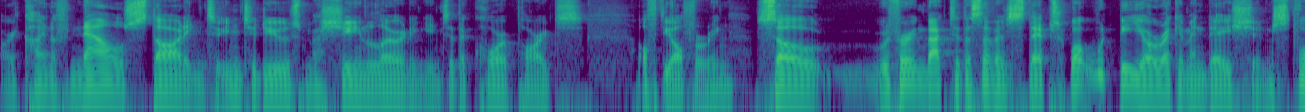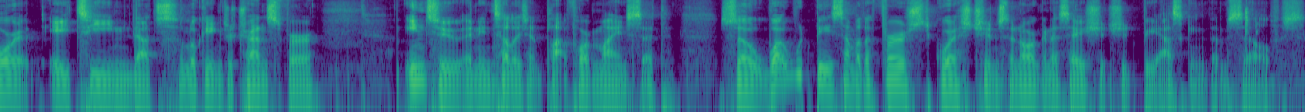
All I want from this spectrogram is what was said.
are kind of now starting to introduce machine learning into the core parts of the offering. So, referring back to the seven steps, what would be your recommendations for a team that's looking to transfer into an intelligent platform mindset? So, what would be some of the first questions an organization should be asking themselves?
